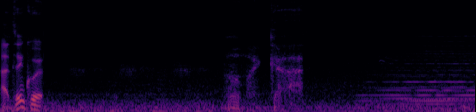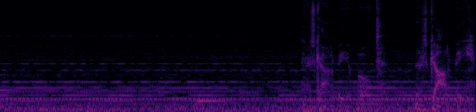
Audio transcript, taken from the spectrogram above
I think we're... Oh my god. There's gotta be a boat. There's gotta be.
